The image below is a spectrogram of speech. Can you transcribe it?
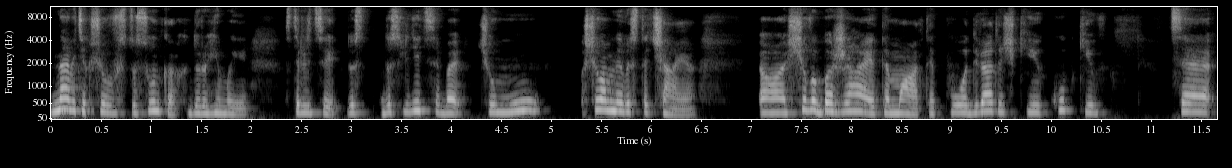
навіть якщо ви в стосунках, дорогі мої стрільці, дослідіть себе, чому, що вам не вистачає, що ви бажаєте мати по дев'яточки кубків. Це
